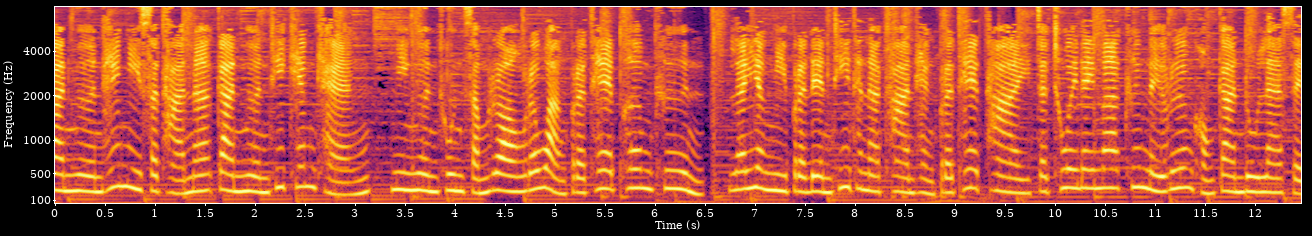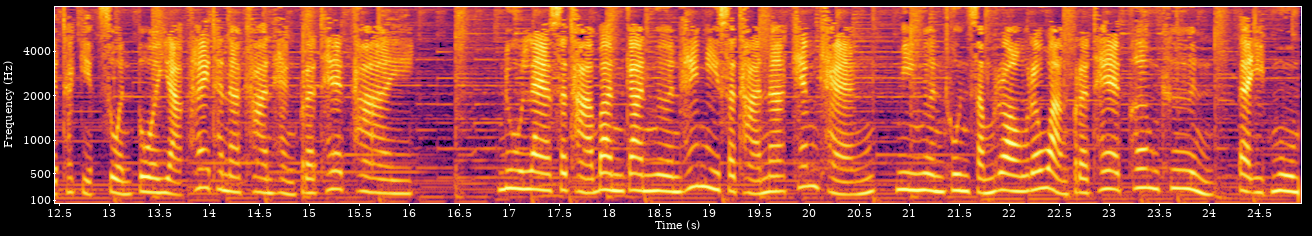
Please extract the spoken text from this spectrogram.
การเงินให้มีสถานะการเงินที่เข้มแข็ง มีเงินทุนสำรองระหว่างประเทศเพิ่มขึ้น และยังมีประเด็นที่ธนาคารแห่งประเทศไทยจะช่วยได้มากขึ้นในเรื่องของการดูแลเศรษฐกิจส่วนตัวอยากให้ธนาคารแห่งประเทศไทย ดูแลสถาบันการเงินให้มีสถานะเข้มแข็ง มีเงินทุนสำรองระหว่างประเทศเพิ่มขึ้น แต่อีกมุม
